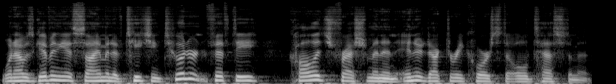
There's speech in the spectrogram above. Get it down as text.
when I was given the assignment of teaching 250 college freshmen an introductory course to Old Testament.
